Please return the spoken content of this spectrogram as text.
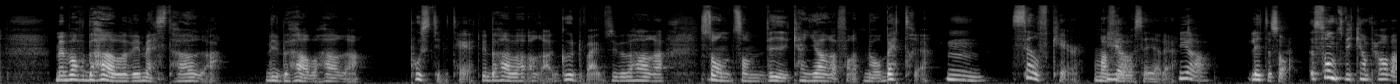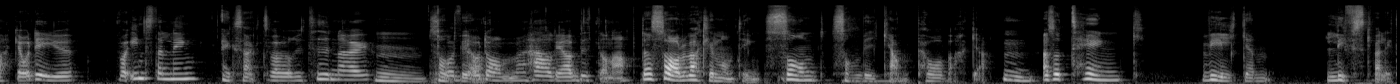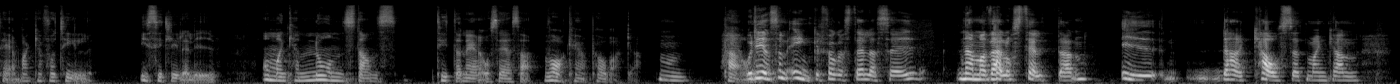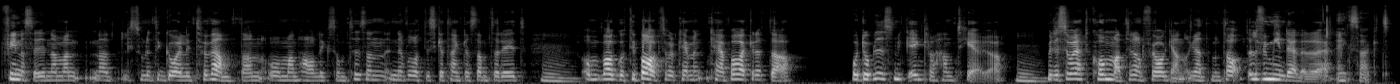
Men vad behöver vi mest höra? Vi behöver höra positivitet, vi behöver höra good vibes, vi behöver höra sånt som vi kan göra för att må bättre. Self-care, om man får Ja. lov att säga det. Ja. Lite så. Sånt vi kan påverka och det är ju vår inställning, Exakt. våra rutiner Sånt vi och, gör. och de härliga bitarna. Där sa du verkligen någonting. Sånt som vi kan påverka. Alltså tänk vilken livskvalitet man kan få till i sitt lilla liv. Om man kan någonstans titta ner och säga så här, vad kan jag påverka? Här och Och det är en sån enkel fråga att ställa sig när man väl har ställt den i det här kaoset man kan finna sig i när man när liksom det inte går enligt förväntan och man har liksom tusen neurotiska tankar samtidigt. Om man bara går tillbaka till kan, kan jag påverka detta? Och då blir det så mycket enklare att hantera. Men det är svårt att komma till den frågan rent mentalt. Eller för min del är det det. Exakt.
